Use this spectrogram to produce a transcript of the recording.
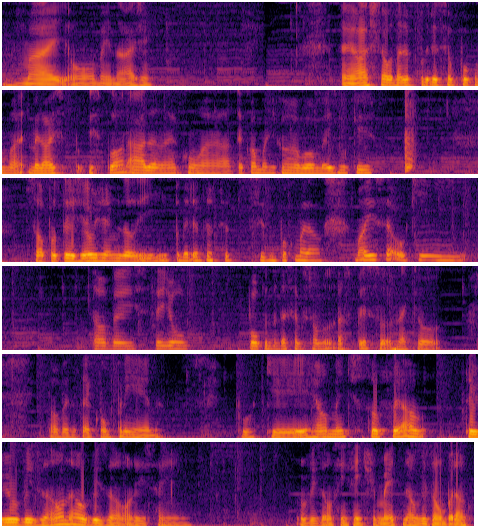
mas uma homenagem. É, eu acho que a batalha poderia ser um pouco mais, melhor explorada, né, com a, até com a Monica Rambeau mesmo que só proteger os gêmeos ali poderia ter sido um pouco melhor. Mas isso é o que talvez seja um pouco da decepção das pessoas, né, que eu talvez até compreenda. Porque realmente só foi a. Teve o Visão, né? O Visão ali sem. O Visão sem sentimento, né? O Visão branco.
